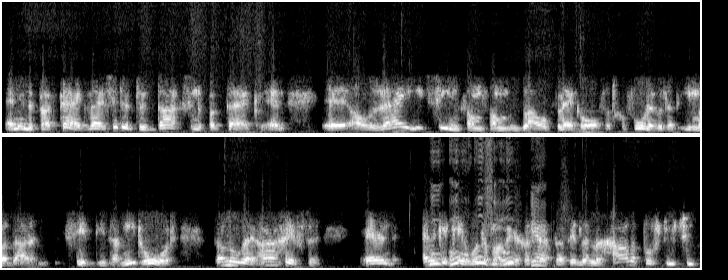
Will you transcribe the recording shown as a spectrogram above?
En in de praktijk, wij zitten natuurlijk dagelijks in de praktijk. En eh, als wij iets zien van, van blauwe plekken of het gevoel hebben dat iemand daar zit die daar niet hoort, dan doen wij aangifte. En elke keer wordt er maar weer gezegd ja. dat in de legale prostitutie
